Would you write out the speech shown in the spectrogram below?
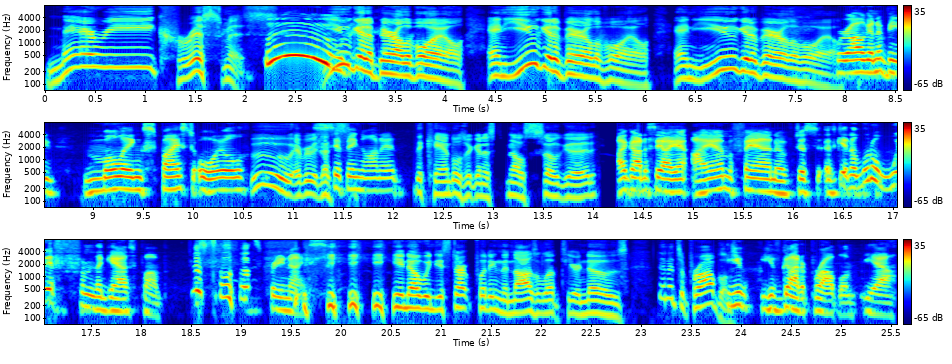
Merry Christmas. Woo! You get a barrel of oil, and you get a barrel of oil, and you get a barrel of oil. We're all going to be mulling spiced oil, Ooh, every that's, sipping on it. the candles are going to smell so good. I got to say, I am, I am a fan of just uh, getting a little whiff from the gas pump. Just a little- It's pretty nice. you know, when you start putting the nozzle up to your nose, then it's a problem. you you've got a problem. Yeah.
